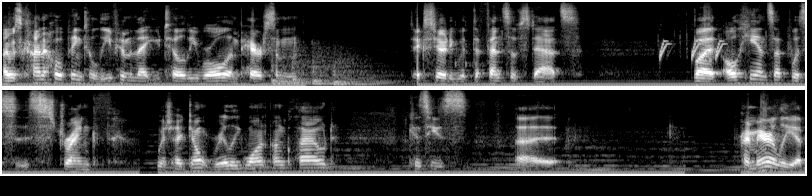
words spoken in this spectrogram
I was kind of hoping to leave him in that utility role and pair some dexterity with defensive stats. But all he ends up with is strength, which I don't really want on Cloud, because he's uh, primarily a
